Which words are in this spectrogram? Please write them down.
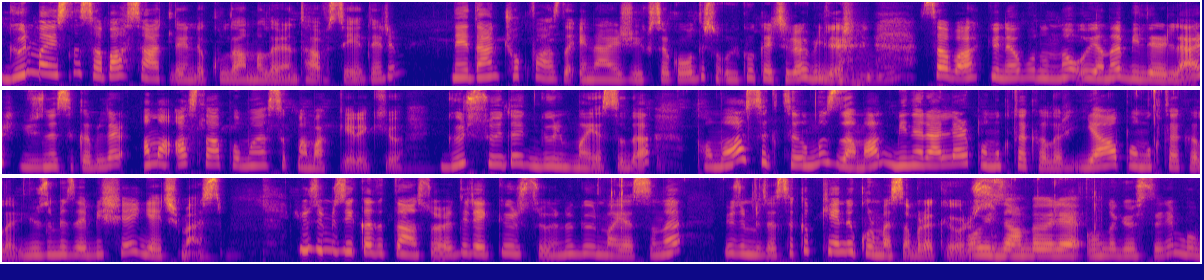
Gül mayasını sabah saatlerinde kullanmalarını tavsiye ederim. Neden? Çok fazla enerji yüksek olduğu için uyku kaçırabilir. Hı hı. Sabah güne bununla uyanabilirler, yüzüne sıkabilirler ama asla pamuğa sıkmamak gerekiyor. Gül suyu da gül mayası da pamuğa sıktığımız zaman mineraller pamukta kalır, yağ pamukta kalır. Yüzümüze bir şey geçmez. Yüzümüzü yıkadıktan sonra direkt gül suyunu, gül mayasını yüzümüze sıkıp kendi kurmasına bırakıyoruz. O yüzden böyle onu da göstereyim. Bu,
